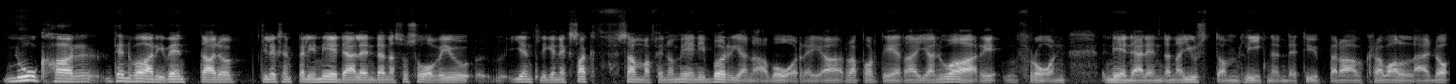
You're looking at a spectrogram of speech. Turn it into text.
Nog har den varit väntad och till exempel i Nederländerna så såg vi ju egentligen exakt samma fenomen i början av året. Jag rapporterade i januari från Nederländerna just om liknande typer av kravaller då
